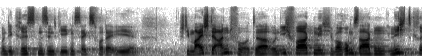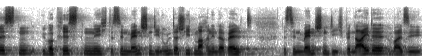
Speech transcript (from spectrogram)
und die Christen sind gegen Sex vor der Ehe. Das ist die meiste Antwort. Ja? Und ich frage mich, warum sagen Nichtchristen über Christen nicht, das sind Menschen, die einen Unterschied machen in der Welt. Das sind Menschen, die ich beneide, weil sie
